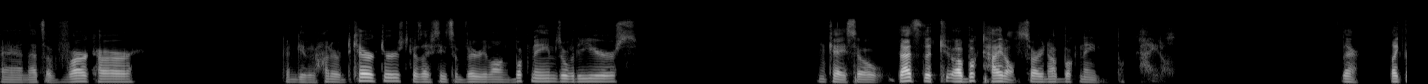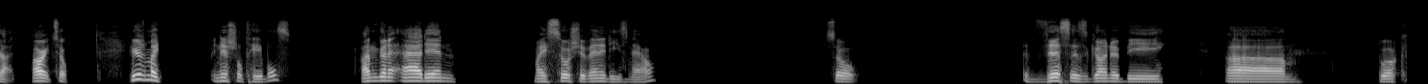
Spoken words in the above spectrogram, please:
and that's a varchar. Going to give it 100 characters because I've seen some very long book names over the years. Okay, so that's the uh, book title. Sorry, not book name, book title. Like that. All right, so here's my initial tables. I'm going to add in my associative entities now. So this is going to be um, book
